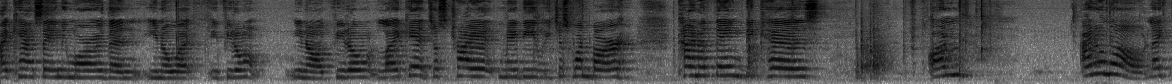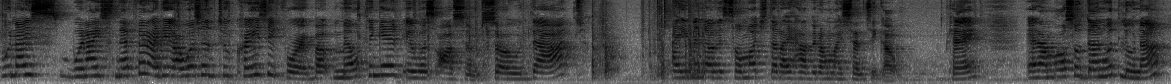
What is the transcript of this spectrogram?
I can't say any more than, you know what, if you don't, you know, if you don't like it, just try it. Maybe we just one bar kind of thing because on I don't know like when I when I sniff it I did I wasn't too crazy for it but melting it it was awesome so that I even love it so much that I have it on my Scentsy Go okay and I'm also done with Luna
